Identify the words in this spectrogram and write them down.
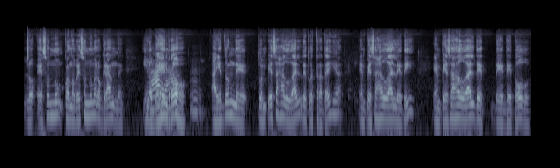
lo, esos cuando ves esos números grandes y los Ya, ves en rojo, Mm. ahí es donde tú empiezas a dudar de tu estrategia, empiezas a dudar de ti, empiezas a dudar de, de, de todo.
